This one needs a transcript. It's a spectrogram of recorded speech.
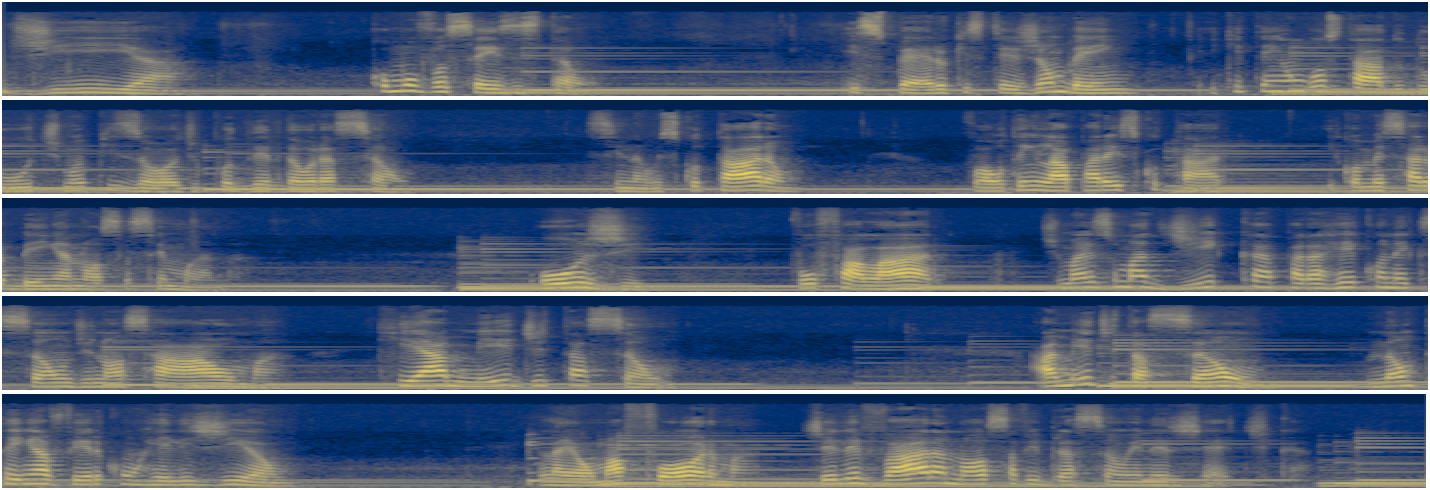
dia! Como vocês estão? Espero que estejam bem e que tenham gostado do último episódio Poder da Oração. Se não escutaram, voltem lá para escutar e começar bem a nossa semana. Hoje vou falar de mais uma dica para a reconexão de nossa alma, que é a meditação. A meditação não tem a ver com religião. Ela é uma forma de elevar a nossa vibração energética.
